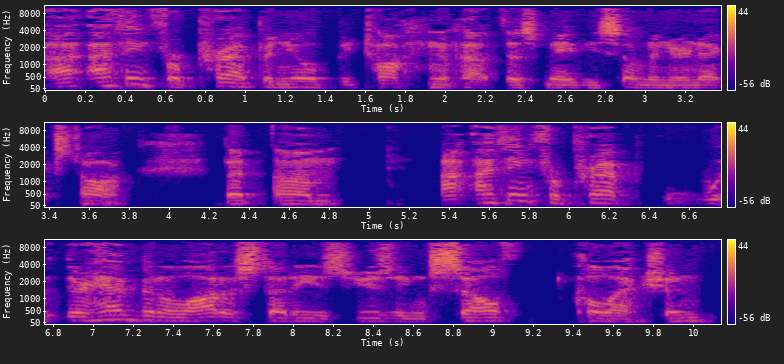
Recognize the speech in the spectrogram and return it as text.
I, I, think for PrEP, and you'll be talking about this maybe some in your next talk, but um, I, I, think for PrEP, w- there have been a lot of studies using self collection,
